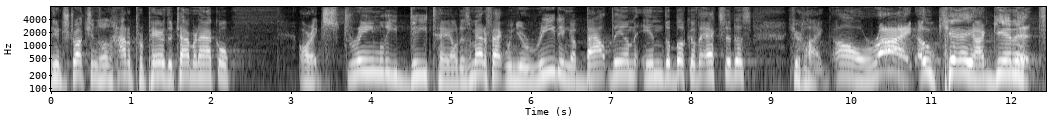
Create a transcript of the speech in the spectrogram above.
the instructions on how to prepare the tabernacle are extremely detailed. As a matter of fact, when you're reading about them in the book of Exodus, you're like, all right, okay, I get it.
